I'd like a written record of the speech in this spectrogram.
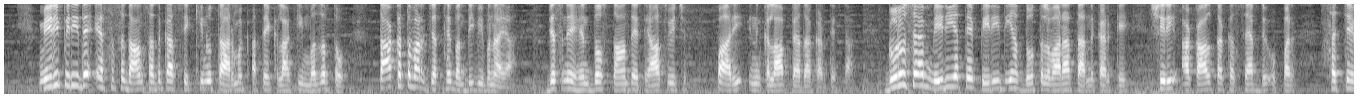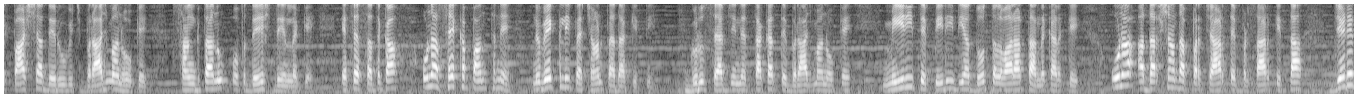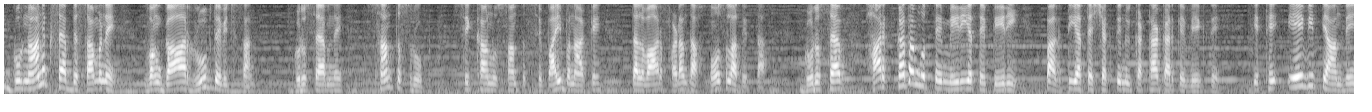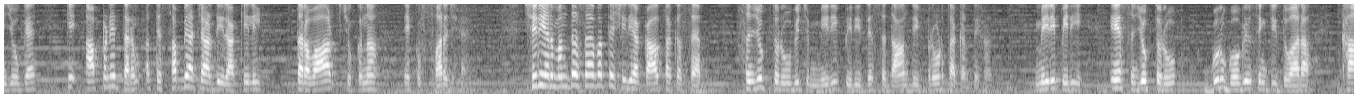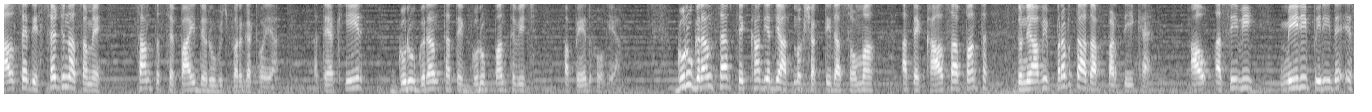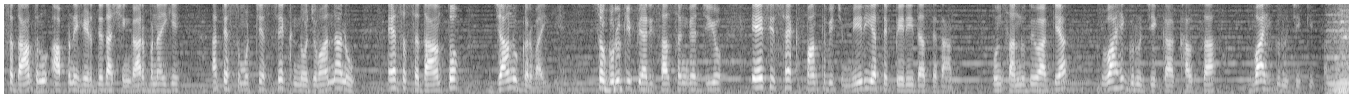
ਮੇਰੀ ਪੀਰੀ ਦੇ ਇਸ ਸਿਧਾਂਤ ਸਦਕਾ ਸਿੱਖੀ ਨੂੰ ਧਾਰਮਿਕ ਅਤੇ اخلاقی ਮਜ਼ਹਬ ਤੋਂ ਤਾਕਤਵਰ ਜਥੇਬੰਦੀ ਵੀ ਬਣਾਇਆ ਜਿਸ ਨੇ ਹਿੰਦੁਸਤਾਨ ਦੇ ਇਤਿਹਾਸ ਵਿੱਚ ਭਾਰੀ ਇਨਕਲਾਬ ਪੈਦਾ ਕਰ ਦਿੱਤਾ ਗੁਰੂ ਸਾਹਿਬ ਮੇਰੀ ਅਤੇ ਪੀਰੀ ਦੀਆਂ ਦੋ ਤਲਵਾਰਾਂ ਧਾਰਨ ਕਰਕੇ ਸ੍ਰੀ ਅਕਾਲ ਤਖਤ ਸਾਹਿਬ ਦੇ ਉੱਪਰ ਸੱਚੇ ਪਾਤਸ਼ਾਹ ਦੇ ਰੂਪ ਵਿੱਚ ਬਿਰਾਜਮਾਨ ਹੋ ਕੇ ਸੰਗਤਾਂ ਨੂੰ ਉਪਦੇਸ਼ ਦੇਣ ਲੱਗੇ ਇਸੇ ਸਦਕਾ ਉਹਨਾਂ ਸਿੱਖ ਪੰਥ ਨੇ ਨਿਵੇਕਲੀ ਪਛਾਣ ਪੈਦਾ ਕੀਤੀ ਗੁਰੂ ਸਾਹਿਬ ਜੀ ਨੇ ਤਖਤ ਤੇ ਬਿਰਾਜਮਾਨ ਹੋ ਕੇ ਮੀਰੀ ਤੇ ਪੀਰੀ ਦੀਆਂ ਦੋ ਤਲਵਾਰਾਂ ਧੰਨ ਕਰਕੇ ਉਹਨਾਂ ਆਦਰਸ਼ਾਂ ਦਾ ਪ੍ਰਚਾਰ ਤੇ ਪ੍ਰਸਾਰ ਕੀਤਾ, ਜਿਹੜੇ ਗੁਰੂ ਨਾਨਕ ਸਾਹਿਬ ਦੇ ਸਾਹਮਣੇ ਵੰਗਾਰ ਰੂਪ ਦੇ ਵਿੱਚ ਸਨ। ਗੁਰੂ ਸਾਹਿਬ ਨੇ ਸੰਤ ਸਰੂਪ, ਸਿੱਖਾਂ ਨੂੰ ਸੰਤ ਸਿਪਾਹੀ ਬਣਾ ਕੇ ਤਲਵਾਰ ਫੜਨ ਦਾ ਹੌਸਲਾ ਦਿੱਤਾ। ਗੁਰੂ ਸਾਹਿਬ ਹਰ ਕਦਮ ਉੱਤੇ ਮੀਰੀ ਅਤੇ ਪੀਰੀ ਭਗਤੀ ਅਤੇ ਸ਼ਕਤੀ ਨੂੰ ਇਕੱਠਾ ਕਰਕੇ ਵੇਖਦੇ। ਇੱਥੇ ਇਹ ਵੀ ਧਿਆਨ ਦੇਣ ਯੋਗ ਹੈ ਕਿ ਆਪਣੇ ਧਰਮ ਅਤੇ ਸੱਭਿਆਚਾਰ ਦੀ ਰਾਖੀ ਲਈ ਤਲਵਾਰ ਚੁੱਕਣਾ ਇੱਕ ਫਰਜ਼ ਹੈ। ਸ਼੍ਰੀ ਹਰਮੰਦਰ ਸਾਹਿਬ ਅਤੇ ਸ਼੍ਰੀ ਅਕਾਲ ਤਖਤ ਸਾਹਿਬ ਸੰਯੁਕਤ ਰੂਪ ਵਿੱਚ ਮੀਰੀ ਪੀਰੀ ਤੇ ਸਿਧਾਂਤ ਦੀ ਪ੍ਰੋੜਤਾ ਕਰਦੇ ਹਨ। ਮੀਰੀ ਪੀਰੀ ਇਹ ਸੰਯੁਕਤ ਰੂਪ ਗੁਰੂ ਗੋਬਿੰਦ ਸਿੰਘ ਜੀ ਦੁਆਰਾ ਖਾਲਸੇ ਦੀ ਸਿਰਜਣਾ ਸਮੇਂ ਸੰਤ ਸਿਪਾਹੀ ਦੇ ਰੂਪ ਵਿੱਚ ਪ੍ਰਗਟ ਹੋਇਆ ਅਤੇ ਅਖੀਰ ਗੁਰੂ ਗ੍ਰੰਥ ਅਤੇ ਗੁਰੂ ਪੰਥ ਵਿੱਚ ਅਪੇਦ ਹੋ ਗਿਆ। ਗੁਰੂ ਗ੍ਰੰਥ ਸਾਹਿਬ ਸਿੱਖਾਂ ਦੀ ਅਧਿਆਤਮਿਕ ਸ਼ਕਤੀ ਦਾ ਸੋਮਾ ਅਤੇ ਖਾਲਸਾ ਪੰਥ ਦੁਨਿਆਵੀ ਪ੍ਰਭਤਾ ਦਾ ਪ੍ਰਤੀਕ ਹੈ। ਆਓ ਅਸੀਂ ਵੀ ਮੀਰੀ ਪੀਰੀ ਦੇ ਇਸ ਸਿਧਾਂਤ ਨੂੰ ਆਪਣੇ ਹਿਰਦੇ ਦਾ ਸ਼ਿੰਗਾਰ ਬਣਾਈਏ ਅਤੇ ਸਮੁੱਚੇ ਸਿੱਖ ਨੌਜਵਾਨਾਂ ਨੂੰ ਇਸ ਸਿਧਾਂਤ ਤੋਂ ਜਾਣੂ ਕਰਵਾਈਏ। ਸੋ ਗੁਰੂ ਕੀ ਪਿਆਰੀ ਸਾਧ ਸੰਗਤ ਜੀਓ, ਇਹ ਸੀ ਸਿੱਖ ਪੰਥ ਵਿੱਚ ਮੀਰੀ ਅਤੇ ਪੀਰੀ ਦਾ ਸਿਧਾਂਤ। ਹੁਣ ਸਾਨੂੰ ਦਿਓ ਆਗਿਆ, ਵਾਹਿਗੁਰੂ ਜੀ ਕਾ ਖਾਲਸਾ, ਵਾਹਿਗੁਰੂ ਜੀ ਕੀ ਫਤਿਹ।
